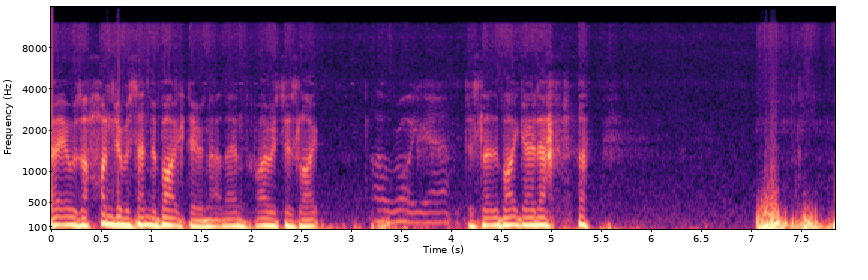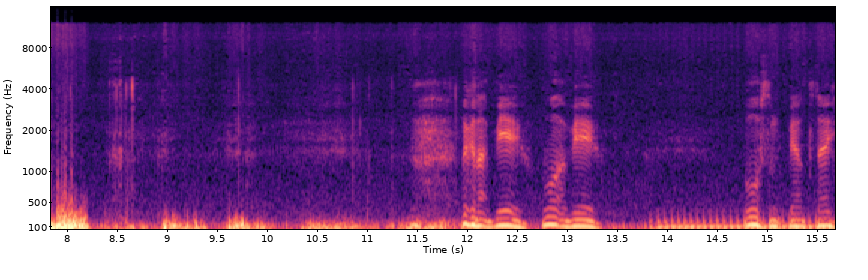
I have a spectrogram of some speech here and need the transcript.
That it was 100% the bike doing that then. I was just like, Oh, right, yeah. just let the bike go down. Look at that view. What a view. Awesome to be out today.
